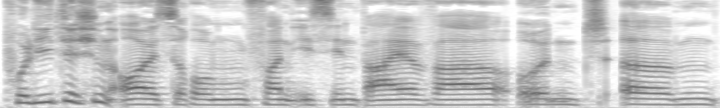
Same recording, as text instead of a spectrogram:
politischen Äußerungen von Isin Baeva und ähm,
